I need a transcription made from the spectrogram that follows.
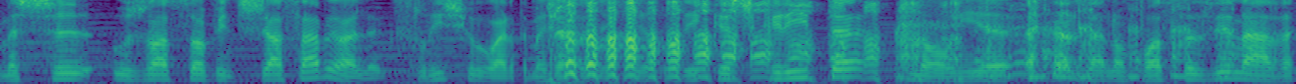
Mas se os nossos ouvintes já sabem, olha, que se lixo, eu agora também já tenho aqui a rubrica escrita, não ia, já não posso fazer nada.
